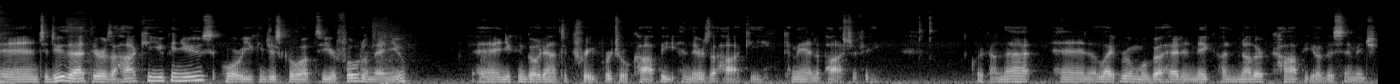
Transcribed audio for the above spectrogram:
And to do that, there is a hotkey you can use, or you can just go up to your photo menu and you can go down to create virtual copy and there's a hotkey command apostrophe click on that and Lightroom will go ahead and make another copy of this image.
